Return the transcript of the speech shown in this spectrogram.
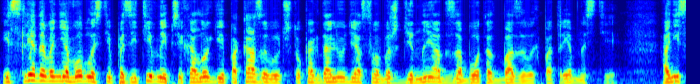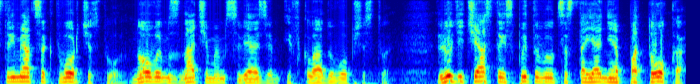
Исследования в области позитивной психологии показывают, что когда люди освобождены от забот от базовых потребностей, они стремятся к творчеству, новым значимым связям и вкладу в общество – Люди часто испытывают состояние потока,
